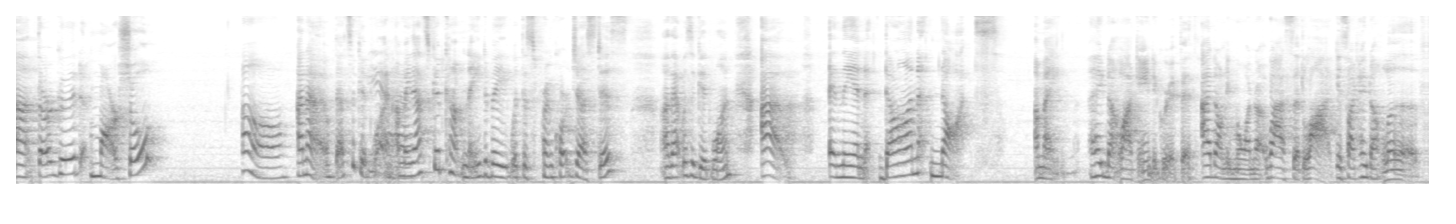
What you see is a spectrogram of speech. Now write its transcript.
Uh, Thurgood Marshall. Oh, I know that's a good one. I mean, that's good company to be with the Supreme Court justice. Uh, that was a good one. Oh, and then Don Knotts. I mean, who don't like Andy Griffith? I don't even know why I said like. It's like who don't love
